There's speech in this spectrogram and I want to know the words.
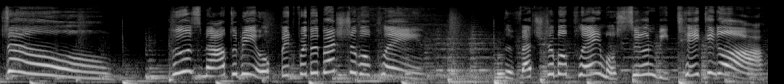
Zoom! Whose mouth will be open for the vegetable plane? The vegetable plane will soon be taking off.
